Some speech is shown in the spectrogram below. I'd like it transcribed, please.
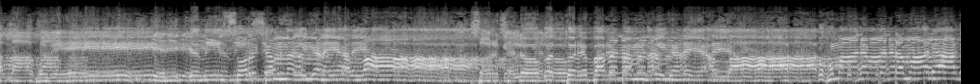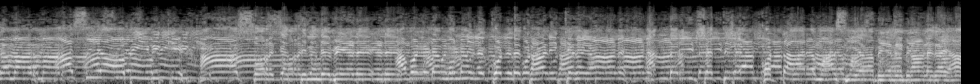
അല്ലാഹുവേ എനിക്ക് നീ സ്വർഗം നൽകണേ അല്ലാ. സ്വർഗലോകത്തൊരു ഭവനം നൽകണേ അല്ലാ. ബഹുമാനപ്പെട്ട മാലാകമാർ സ്വർഗത്തിന്റെ വീട് അവളുടെ മുന്നിൽ കൊണ്ട് കാണിക്കുകയാണ്. അന്തരീക്ഷത്തിൽ ആ കൊട്ടാരം ആസിയാബീനെ കാണുകയാ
